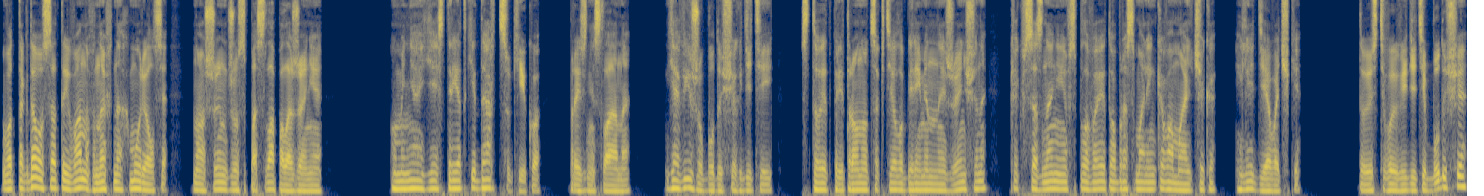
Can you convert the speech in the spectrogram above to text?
Вот тогда усатый Иван вновь нахмурился, но Шинджу спасла положение. «У меня есть редкий дар, Цукико», — произнесла она. «Я вижу будущих детей. Стоит притронуться к телу беременной женщины, как в сознании всплывает образ маленького мальчика или девочки. То есть вы видите будущее?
